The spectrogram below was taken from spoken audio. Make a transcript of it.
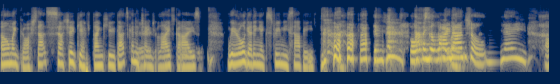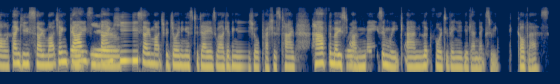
Oh my gosh, that's such a gift. Thank you. That's going to yeah, change your life, guys. We're all getting extremely savvy. things financial. Yay. Oh, thank you so much. And guys, thank you. thank you so much for joining us today as well, giving us your precious time. Have the most yeah. amazing week and look forward to being with you again next week. God bless.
